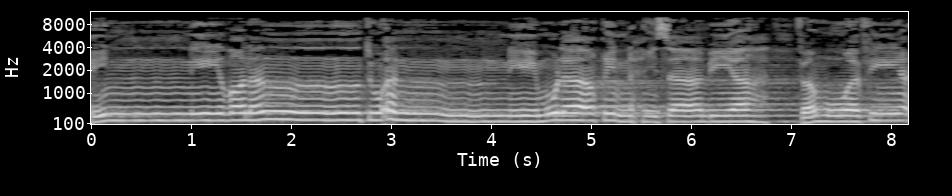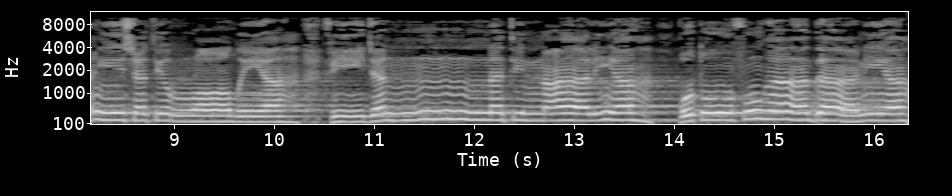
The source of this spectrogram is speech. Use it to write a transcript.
إني ظننت أني ملاق حسابيه. فهو في عيشة راضية في جنة عالية قطوفها دانية.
